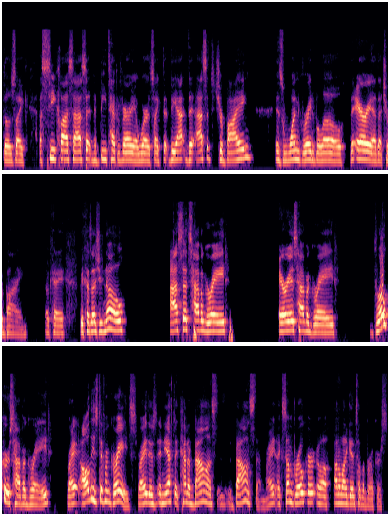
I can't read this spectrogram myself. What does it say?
those like a C class asset in a B type of area where it's like the, the the asset that you're buying is one grade below the area that you're buying. Okay. Because as you know, assets have a grade, areas have a grade, brokers have a grade, right? All these different grades, right? There's and you have to kind of balance balance them, right? Like some broker, well, I don't want to get into the brokers.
